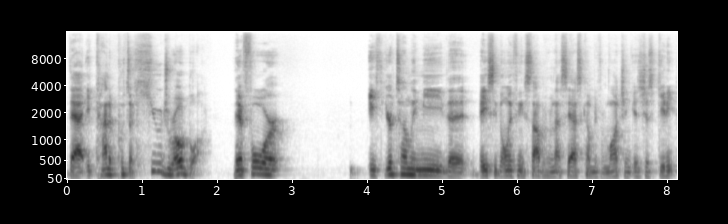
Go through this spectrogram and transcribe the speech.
that it kind of puts a huge roadblock. Therefore, if you're telling me that basically the only thing stopping from that SaaS company from launching is just getting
